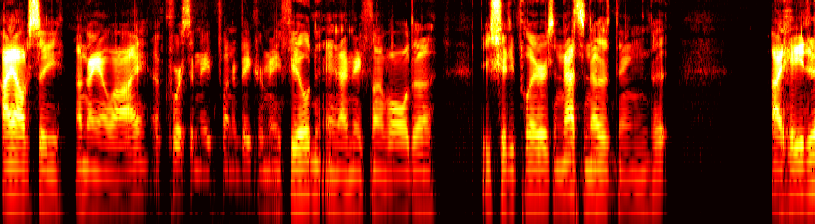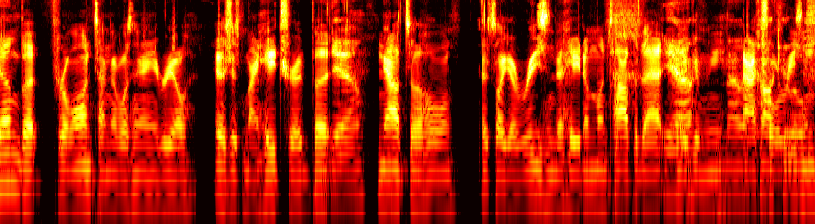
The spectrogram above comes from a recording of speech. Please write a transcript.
I obviously, I'm not gonna lie. Of course, I made fun of Baker Mayfield, and I made fun of all the these shitty players, and that's another thing that I hated him. But for a long time, there wasn't any real. It was just my hatred. But Yeah. now it's a whole It's like a reason to hate him on top of that. Yeah, They give me now actual reason.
